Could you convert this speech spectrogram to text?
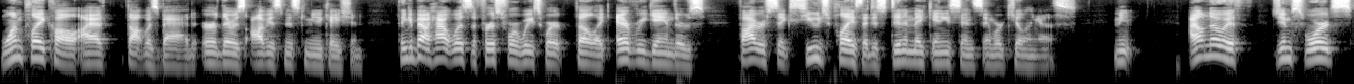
One play call I thought was bad, or there was obvious miscommunication. Think about how it was the first four weeks where it felt like every game there's five or six huge plays that just didn't make any sense and were killing us. I mean, I don't know if Jim Schwartz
